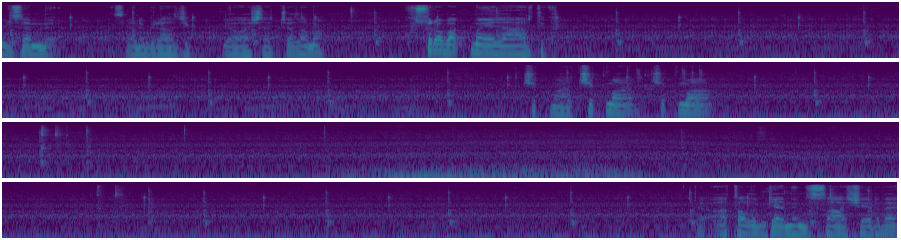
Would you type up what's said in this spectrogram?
Polis emmi seni birazcık yavaşlatacağız ama kusura bakmayacaksın artık. Çıkma, çıkma, çıkma. E, Atalım kendimizi sağ şeride.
